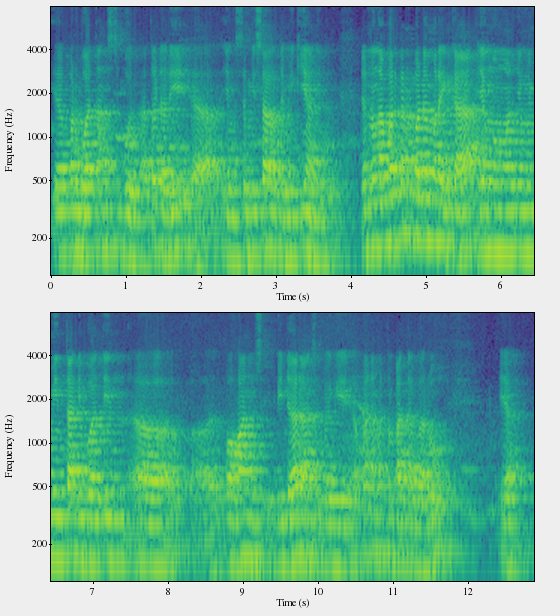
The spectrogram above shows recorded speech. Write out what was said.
ya, perbuatan tersebut atau dari ya, yang semisal demikian itu dan mengabarkan kepada mereka yang mem yang meminta dibuatin uh, pohon bidara sebagai apa namanya tempat tabaruk ya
